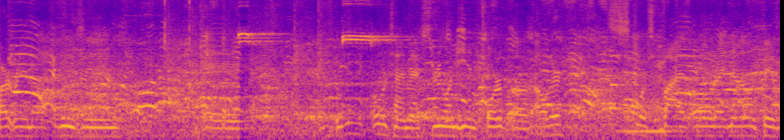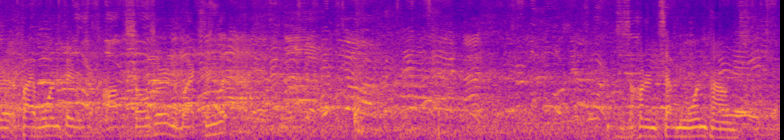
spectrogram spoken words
Bart Randolph losing a league overtime match, 3-1 to Ian Korb of Elder. Scores 5-0 right now in favor, 5-1 in favor of Off Sulzer in the black singlet. This is 171 pounds.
